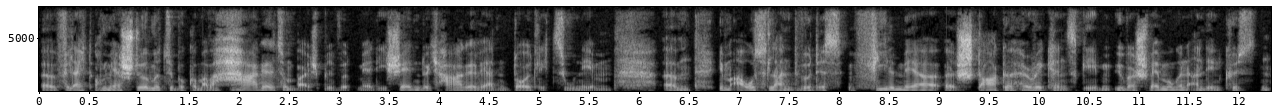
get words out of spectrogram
Äh, vielleicht auch mehr Stürme zu bekommen. Aber Hagel zum Beispiel wird mehr. Die Schäden durch Hagel werden deutlich zunehmen. Ähm, Im Ausland wird es viel mehr äh, starke Hurricanes geben, Überschwemmungen an den Küsten.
